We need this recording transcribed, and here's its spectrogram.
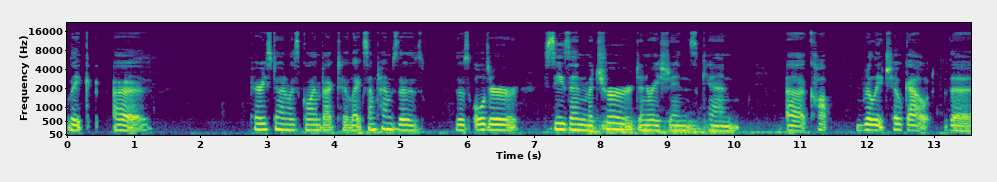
like uh Perry Stone was going back to like sometimes those those older seasoned mature generations can uh cop really choke out the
